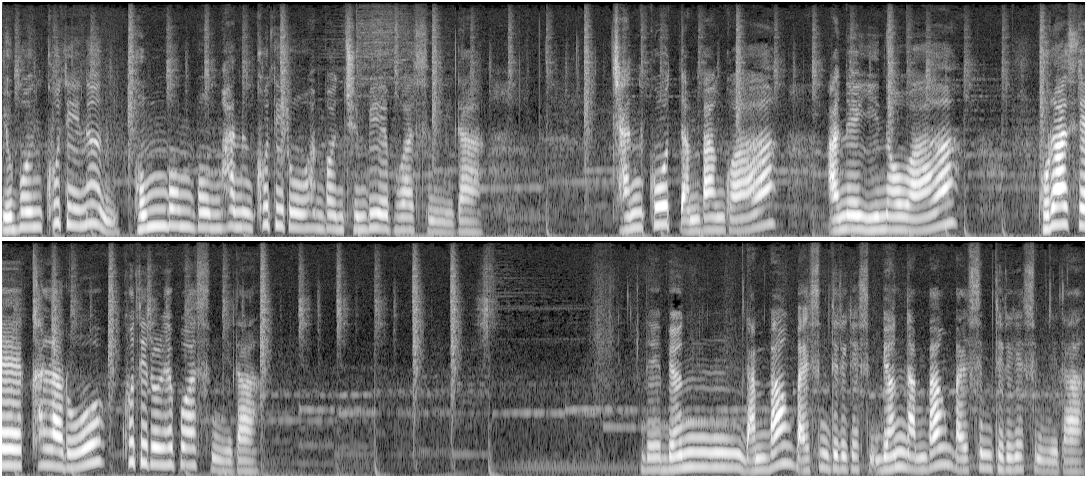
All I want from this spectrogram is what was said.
요번 코디는 봄봄봄 하는 코디로 한번 준비해 보았습니다. 잔꽃 남방과 안에 이너와 보라색 컬러로 코디를 해 보았습니다. 네, 면 남방 말씀드리겠습니다. 면 남방 말씀드리겠습니다.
